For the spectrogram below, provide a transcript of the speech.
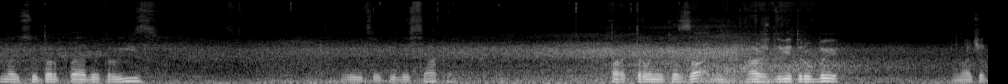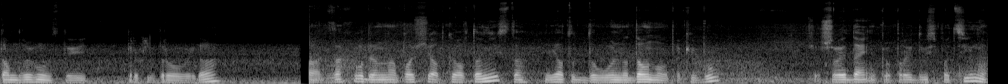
на всю торпеду круїз. Дивіться, які десяки. Парктроніки задні, аж дві труби. Наче там двигун стоїть трьохлітровий, да? Так, заходимо на площадку автоміста. Я тут доволі давно таки був. Швиденько пройдусь по цінах.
